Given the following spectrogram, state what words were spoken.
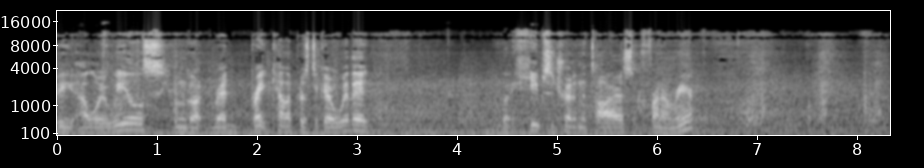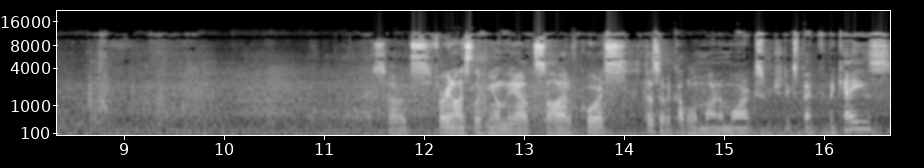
big alloy wheels. Even got red brake calipers to go with it. Got heaps of tread in the tires, front and rear. So it's very nice looking on the outside, of course. It does have a couple of minor marks, which you'd expect for the Ks.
